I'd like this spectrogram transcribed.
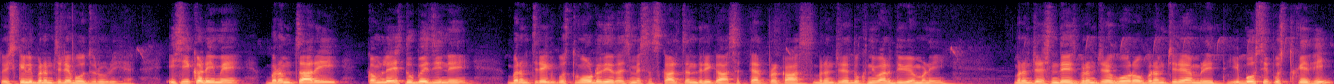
तो इसके लिए ब्रह्मचर्य बहुत ज़रूरी है। इसी कड़ी में ब्रह्मचारी कमलेश दुबे जी ने ब्रह्मचर्य की पुस्तकों ऑर्डर दिया था। इसमें संस्कार, चंद्रिका, सत्यार प्रकाश, ब्रह्मचर्य दुख निवार दिव्यमणि, ब्रह्मचर्य संदेश, ब्रह्मचर्य गौरव, ब्रह्मचर्य अमृत, ये बहुत सी पुस्तकें थी।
